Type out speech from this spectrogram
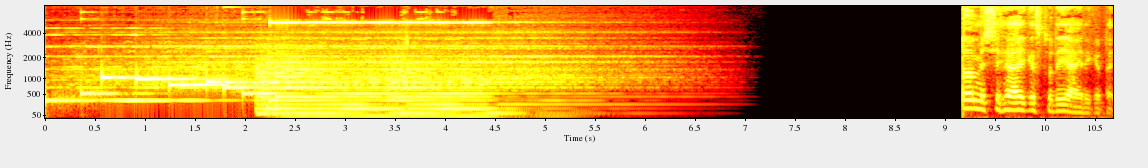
മിശിഹായ്ക്ക് സ്തുതിയായിരിക്കട്ടെ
